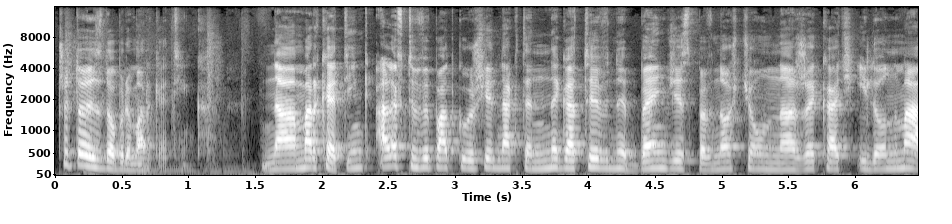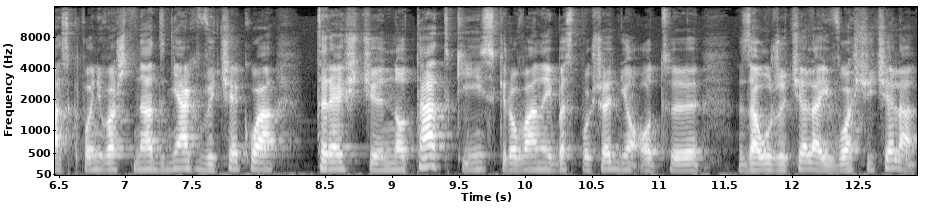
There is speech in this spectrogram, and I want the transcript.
czy to jest dobry marketing? Na marketing, ale w tym wypadku już jednak ten negatywny będzie z pewnością narzekać Elon Musk, ponieważ na dniach wyciekła treść notatki skierowanej bezpośrednio od y, założyciela i właściciela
